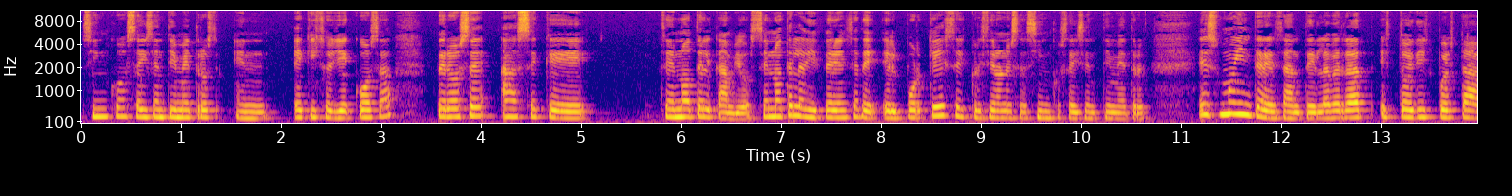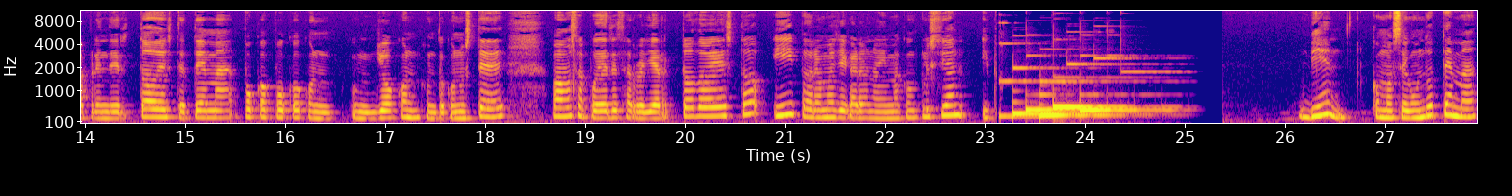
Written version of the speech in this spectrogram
5 o 6 centímetros en X o Y cosa, pero se hace que se note el cambio, se note la diferencia de el por qué se crecieron esos 5 o 6 centímetros. Es muy interesante, la verdad estoy dispuesta a aprender todo este tema poco a poco con yo con, junto con ustedes. Vamos a poder desarrollar todo esto y podremos llegar a una misma conclusión. Y... Bien, como segundo tema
